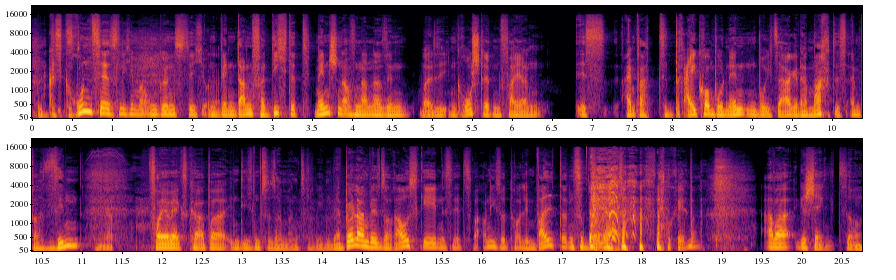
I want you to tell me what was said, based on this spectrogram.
ist grundsätzlich immer ungünstig und wenn dann verdichtet Menschen aufeinander sind, weil sie in Großstädten feiern, ist einfach sind drei Komponenten, wo ich sage, da macht es einfach Sinn, Feuerwerkskörper in diesem Zusammenhang zu verbinden. Wer böllern will, soll rausgehen, ist jetzt zwar auch nicht so toll im Wald dann zu böllern, was auch immer, aber geschenkt. So.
